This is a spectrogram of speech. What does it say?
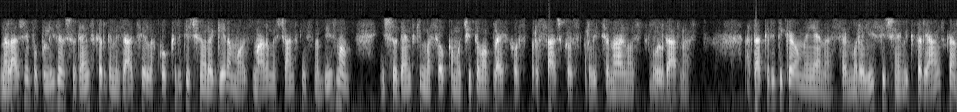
Na lažni populizem študentske organizacije lahko kritično reagiramo z malomeščanskim snobizmom in študentskim masovkam očitamo plehkost, prosaškost, provisionalnost, vulgarnost. A ta kritika je omejena, saj je moralistična in viktorijanska,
